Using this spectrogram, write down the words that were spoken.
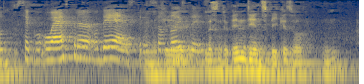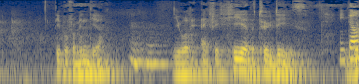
o, o extra, o D extra. And São dois Ds. listen to Indian speakers or hmm, people from India, you will actually hear the two Ds. Então,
